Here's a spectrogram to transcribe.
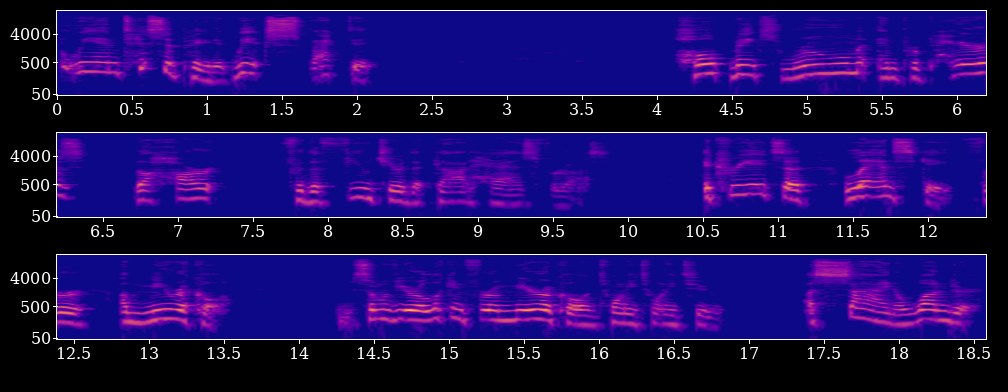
but we anticipate it, we expect it. Hope makes room and prepares the heart for the future that God has for us. It creates a landscape for a miracle. Some of you are looking for a miracle in 2022, a sign, a wonder.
